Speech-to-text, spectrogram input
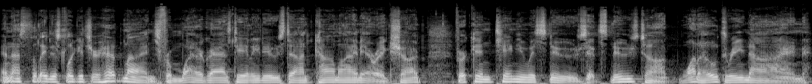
And that's the latest look at your headlines from WiregrassDailyNews.com. I'm Eric Sharp. For continuous news, it's News Talk 1039.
